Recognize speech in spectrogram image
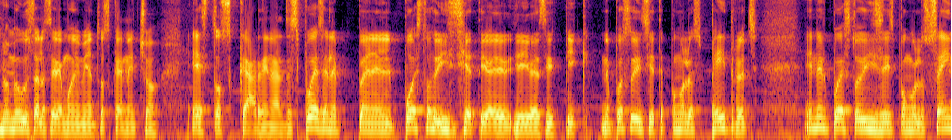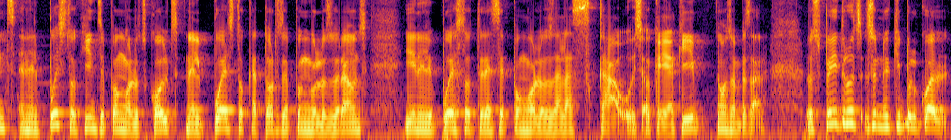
no me gusta la serie de movimientos que han hecho estos Cardinals. Después, en el, puesto 17, ya iba a decir pick. En el puesto 17 pongo los Patriots. En el puesto 16 pongo los Saints. En el puesto 15 pongo los Colts. En el puesto 14 pongo los Browns. Y en el puesto 13 pongo los Dallas Cowboys. Ok, aquí vamos a empezar. Los Patriots es un equipo el cual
